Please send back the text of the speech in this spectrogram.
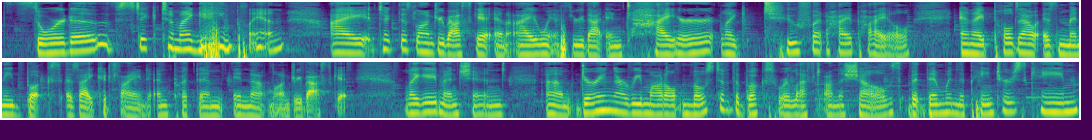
sort of stick to my game plan. I took this laundry basket and I went through that entire like two foot high pile and I pulled out as many books as I could find and put them in that laundry basket. Like I mentioned, um, during our remodel, most of the books were left on the shelves, but then when the painters came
